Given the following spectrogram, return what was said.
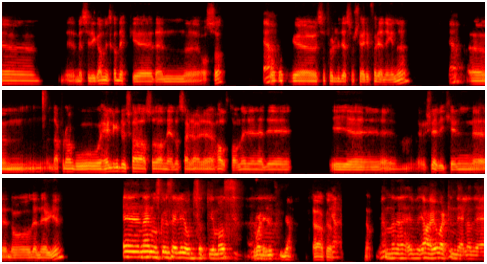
uh, Mesterligaen. Vi skal dekke den uh, også. Ja. Og selvfølgelig det som skjer i foreningene. Ja. Um, da får du ha god helg. Du skal altså ned og seile halvtonner ned i, i uh, Slevikhilen nå denne helgen. Eh, nei, nå skal vi seile J70 i Moss. Det var det du skulle, ja. ja akkurat. Ja. Men eh, jeg har jo vært en del av det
